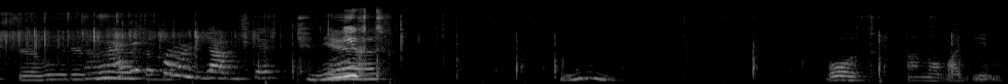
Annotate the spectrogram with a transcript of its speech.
Все будет знаєте хорошо. пароль яблучки? Нихт. М. Вот оно, Вадим.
